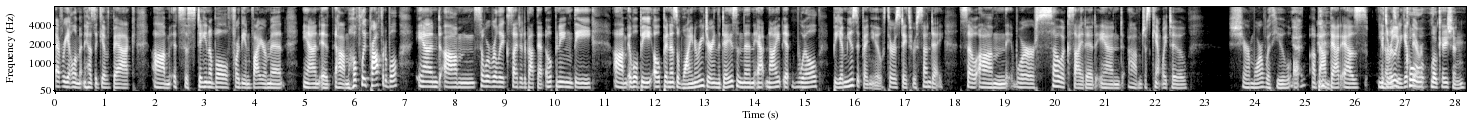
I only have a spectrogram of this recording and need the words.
every element has a give back. Um, it's sustainable for the environment and it um, hopefully profitable. And um, so we're really excited about that opening. The um, it will be open as a winery during the days, and then at night it will be a music venue Thursday through Sunday. So um, we're so excited and um, just can't wait to share more with you about that as it's know a really cool there. location.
